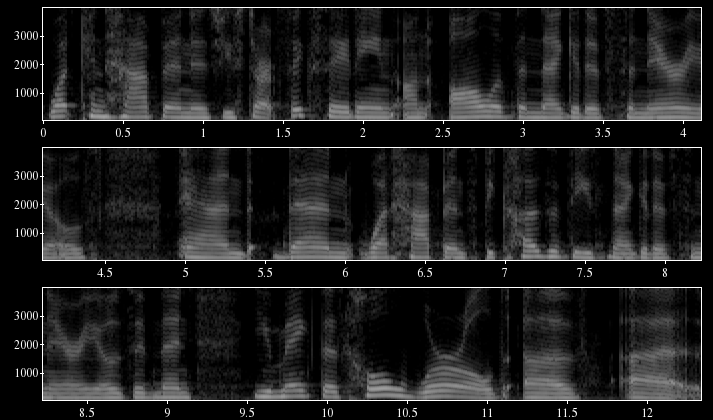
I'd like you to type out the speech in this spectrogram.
what can happen is you start fixating on all of the negative scenarios. And then what happens because of these negative scenarios? And then you make this whole world of uh,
